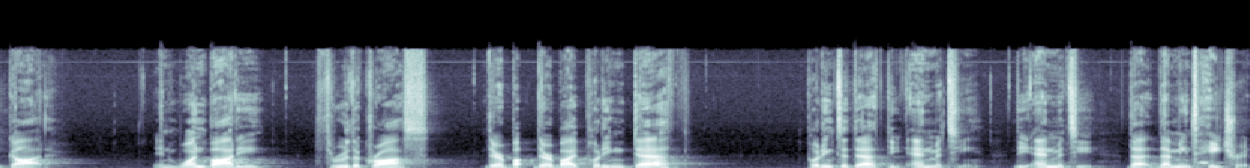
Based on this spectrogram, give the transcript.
God in one body through the cross, thereby putting death, putting to death the enmity. The enmity, that, that means hatred.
